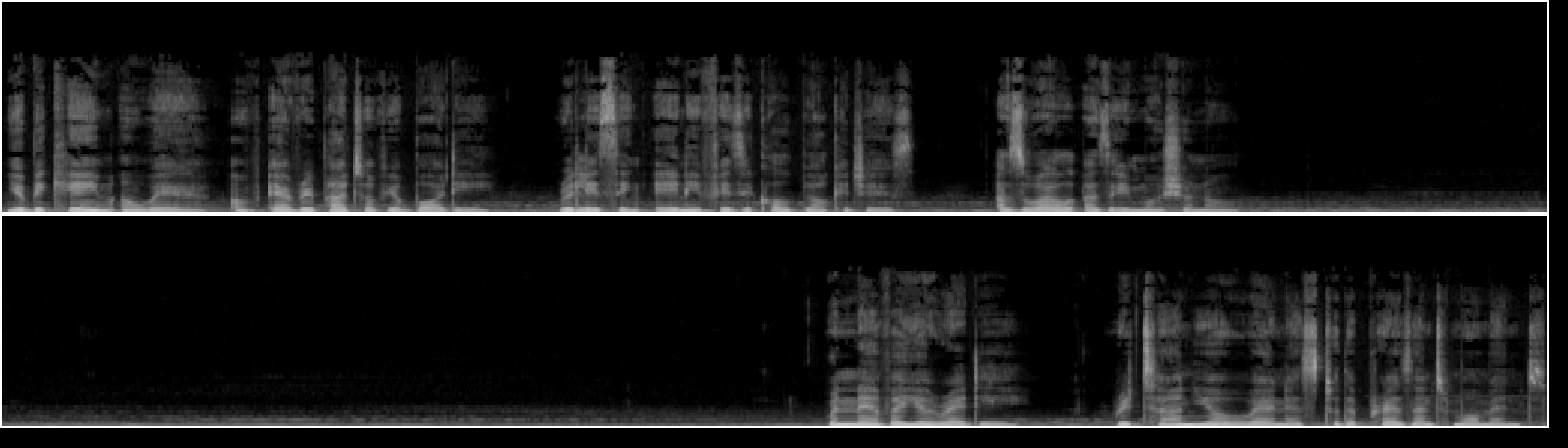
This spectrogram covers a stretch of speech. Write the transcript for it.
You became aware of every part of your body, releasing any physical blockages as well as emotional. Whenever you're ready, return your awareness to the present moment.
